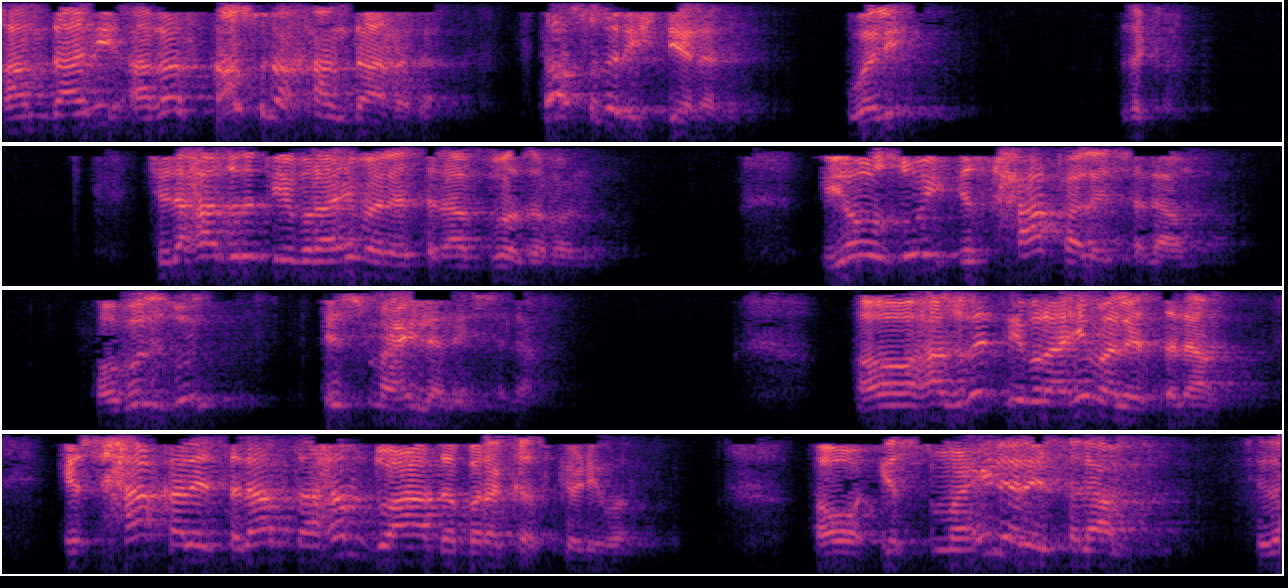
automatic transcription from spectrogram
خاندانی هغه تاسو نه خاندان ده تاسو د رښتیا نه ده ولی ځکه چې د حضرت ابراهيم عليه السلام دوه زمن یو زوی اسحاق عليه السلام او بل زوی اسماعیل عليه السلام او حضرت ابراهيم عليه السلام اسحاق عليه السلام ته هم دعا د برکت کړې و او اسماعیل عليه السلام چې د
